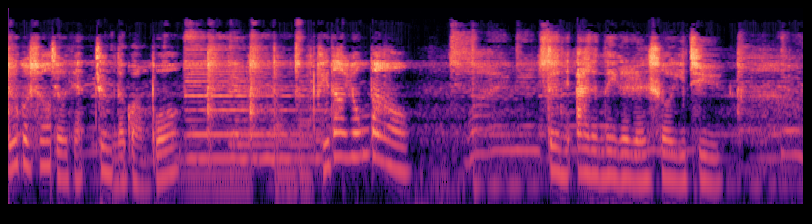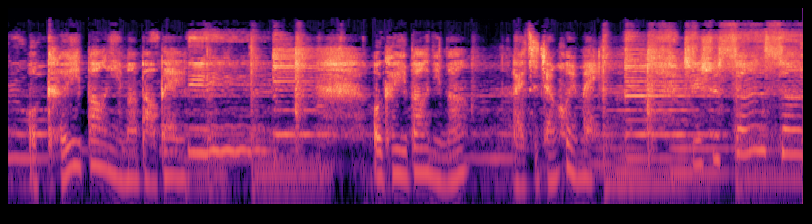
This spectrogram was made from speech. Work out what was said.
如果说九点正的广播提到拥抱。对你爱的那个人说一句：“我可以抱你吗，宝贝？我可以抱你吗？”来自张惠妹。其实算算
